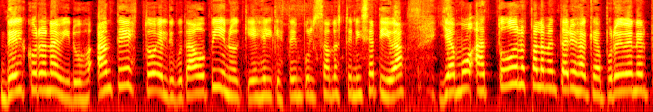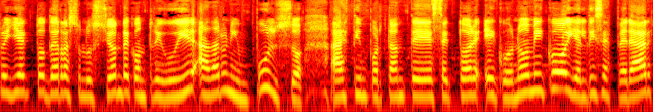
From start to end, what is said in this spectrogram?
del coronavirus. Ante esto, el diputado Pino, que es el que está impulsando esta iniciativa, llamó a todos los parlamentarios a que aprueben el proyecto de resolución de contribuir a dar un impulso a este importante sector económico y él dice esperar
